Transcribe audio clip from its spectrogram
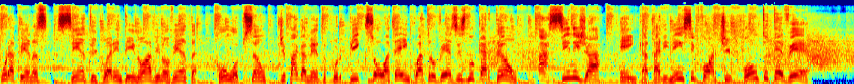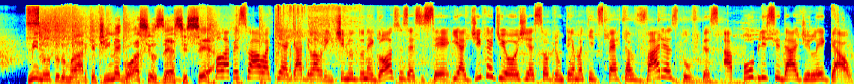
por apenas R$ 149,90, com opção de pagamento por Pix ou até em quatro vezes no cartão. Assine já em catarinenseforte.tv. Minuto do Marketing Negócios SC. Olá pessoal, aqui é Gabi Laurentino do Negócios SC e a dica de hoje é sobre um tema que desperta várias dúvidas: a publicidade legal.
